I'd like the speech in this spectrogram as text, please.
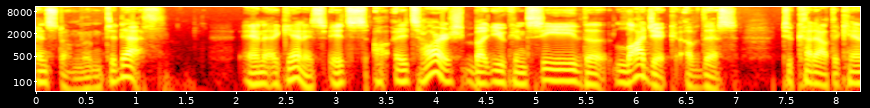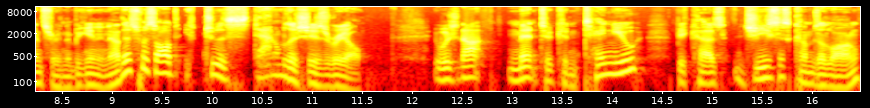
and stone them to death. And again, it's it's it's harsh, but you can see the logic of this to cut out the cancer in the beginning. Now, this was all to establish Israel. It was not meant to continue because Jesus comes along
